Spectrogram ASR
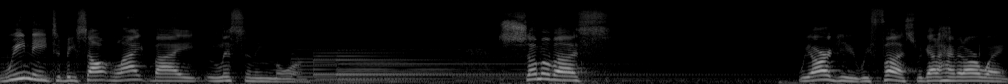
We need to be salt and light by listening more. Some of us, we argue, we fuss, we got to have it our way.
